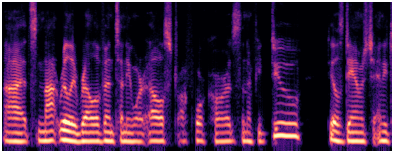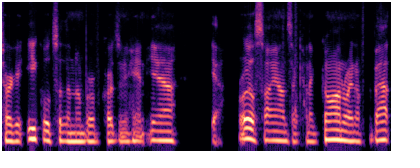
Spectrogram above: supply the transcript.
Uh, it's not really relevant anywhere else. Draw four cards. Then if you do, deals damage to any target equal to the number of cards in your hand. Yeah, yeah. Royal Scions are kind of gone right off the bat.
